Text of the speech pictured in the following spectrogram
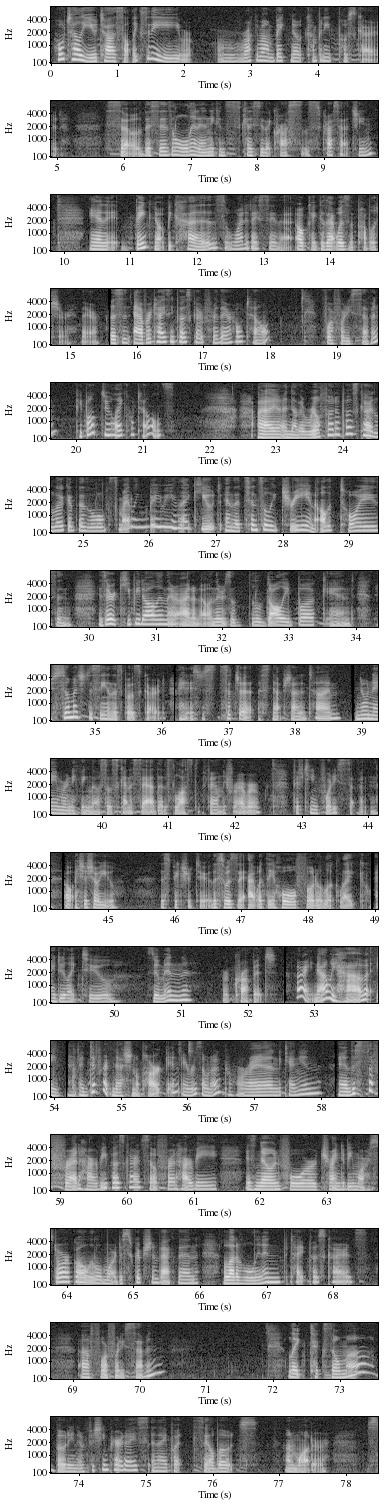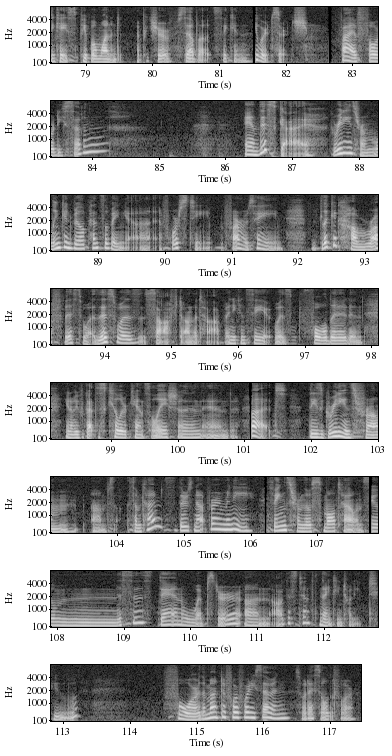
Hotel Utah, Salt Lake City, Rocky Mountain Banknote Company postcard. So this is a linen. You can kind of see that crosses cross hatching, and it, banknote because why did I say that? Okay, because that was the publisher there. This is an advertising postcard for their hotel. 447. People do like hotels. Uh, another real photo postcard. Look at this little smiling baby. Isn't that cute? And the tinsely tree and all the toys. And is there a Cupid doll in there? I don't know. And there's a little dolly book. And there's so much to see in this postcard. And it's just such a, a snapshot in time. No name or anything though, so it's kind of sad that it's lost to the family forever. 1547. Oh, I should show you this picture too. This was the, what the whole photo looked like. I do like to zoom in or crop it right, now we have a, a different national park in Arizona, Grand Canyon. And this is a Fred Harvey postcard. So Fred Harvey is known for trying to be more historical, a little more description back then. A lot of linen type postcards. Uh, 447. Lake Texoma, boating and fishing paradise, and I put sailboats on water, just in case people wanted a picture of sailboats. They can keyword search. 547. And this guy, greetings from Lincolnville, Pennsylvania, horse team, Farmer's Hayne. Look at how rough this was. This was soft on the top, and you can see it was folded, and you know, you've got this killer cancellation, and but these greetings from um, sometimes there's not very many things from those small towns. To Mrs. Dan Webster on August 10th, 1922 for the amount of 447 is what I sold it for.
